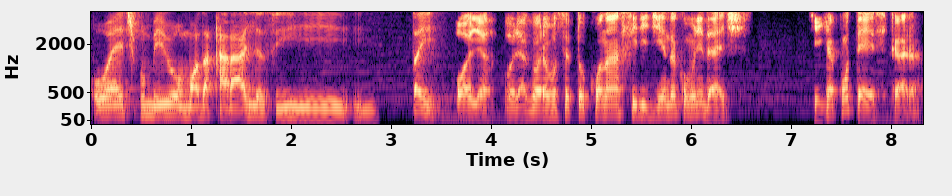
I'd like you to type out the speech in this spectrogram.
Ou é tipo meio moda caralho assim e, e tá aí? Olha, olha, agora você tocou na feridinha da comunidade. O que que acontece, cara?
